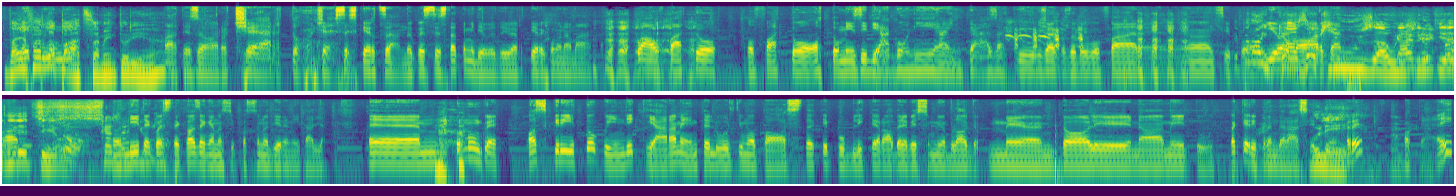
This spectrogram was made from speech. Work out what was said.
Vai a farla quindi- pazza, Mentolina? Ma tesoro, certo, cioè stai scherzando, quest'estate mi devo divertire come una macchina. Qua ho fatto, ho fatto otto mesi di agonia in casa chiusa, cosa devo fare? Non si E può. però in Io casa Morgan- chiusa, un Casa- inutile infatti- dilettevole. Casa non dite queste cose che non si possono dire in Italia. Ehm, comunque ho scritto quindi chiaramente l'ultimo post che pubblicherò a breve sul mio blog Mentolinami tutto che riprenderà a settembre. Ok?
